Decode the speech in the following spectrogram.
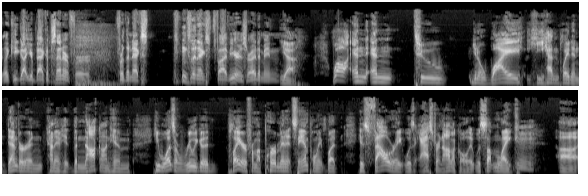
like you got your backup center for for the next the next five years, right? I mean, Yeah. Well, and and to you know why he hadn't played in Denver and kind of hit the knock on him, he was a really good player from a per minute standpoint, but his foul rate was astronomical. It was something like mm. Uh,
